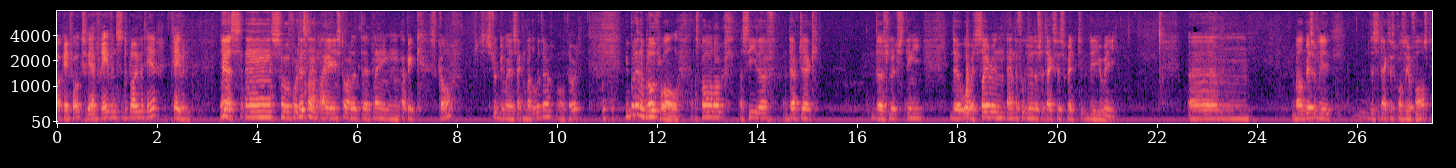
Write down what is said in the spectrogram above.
Okay folks, we have Raven's deployment here. Raven. Yes, uh, so for this time I started uh, playing Epic Scarf. Should be my second battle with her, or third. We put in a Bloat Thrall, a Skarlock, a Seether, a Deathjack, the Sludge thingy, the Warwitch Siren, and the full unit of Satyxis with the UA. Um, well, basically, the Satyxis because they're fast.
